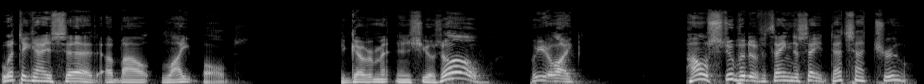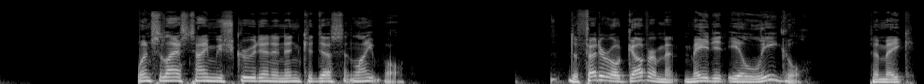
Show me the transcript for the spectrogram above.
What, the guy said about light bulbs, the government, and she goes, "Oh, well, you're like, how stupid of a thing to say." That's not true. When's the last time you screwed in an incandescent light bulb? The federal government made it illegal to make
